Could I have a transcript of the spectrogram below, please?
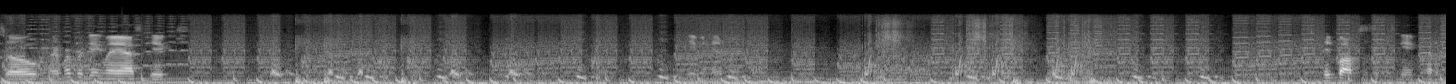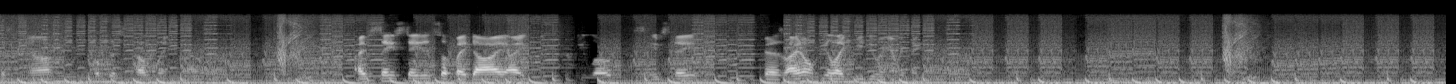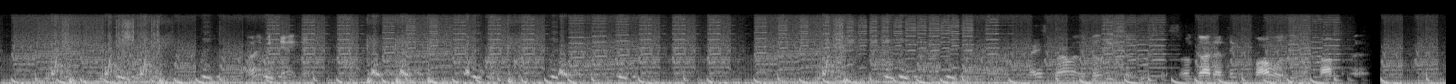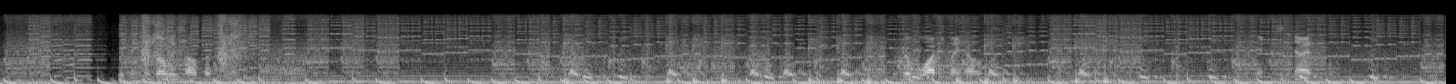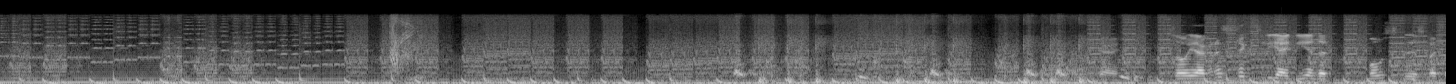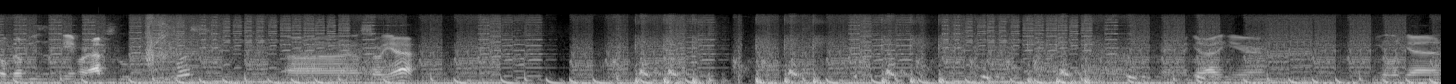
so I remember getting my ass kicked. Him right now. Hitboxes in this game kind of piss me off. Hope this helps me. I've save stated, so if I die, I reload save state. Because I don't feel like redoing everything. I'm not even hitting it. Why is Kurama's ability so useless? Oh god, I think follows you on top of it. Good thing there's always health at the end. Gonna watch my health. Yeah, see now I So yeah, I'm gonna stick to the idea that most of the special abilities in this game are absolutely useless. Uh, so yeah. Gonna get out of here. Heal again.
